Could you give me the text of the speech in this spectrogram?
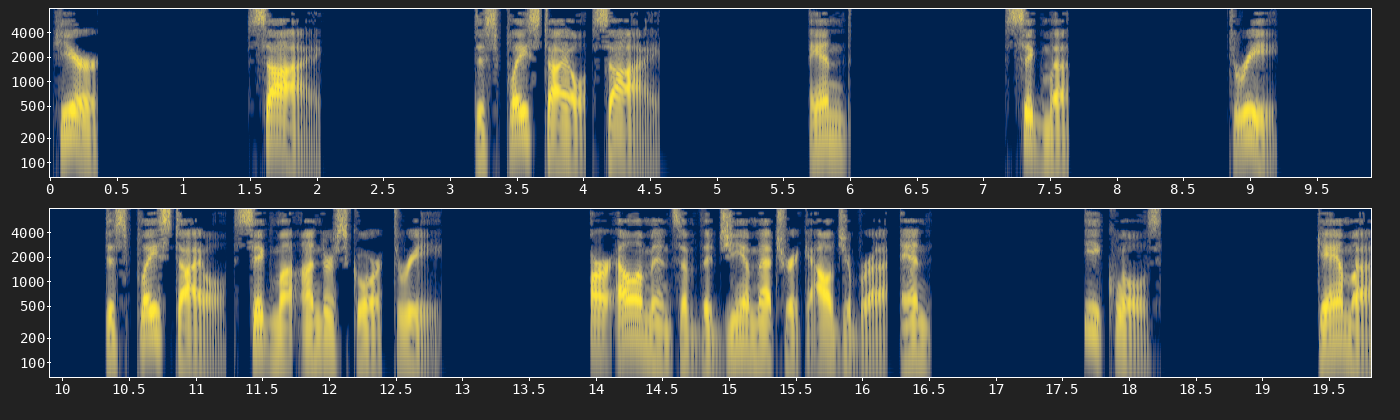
here psi display style psi and sigma 3 display style sigma underscore 3 are elements of the geometric algebra and equals gamma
